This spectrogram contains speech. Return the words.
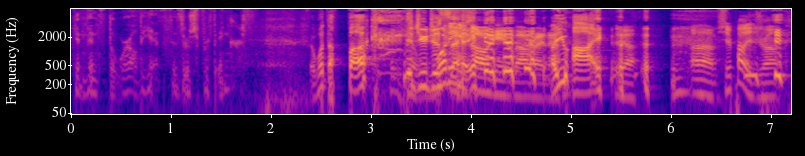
convinced the world he had scissors for fingers. So what the fuck did you just what say? are you talking about right now? Are you high? Yeah. Um, she's probably drunk.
